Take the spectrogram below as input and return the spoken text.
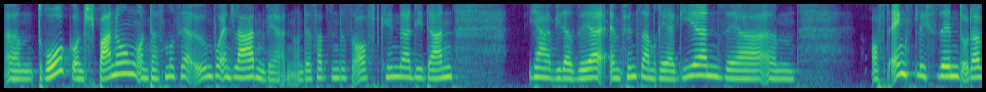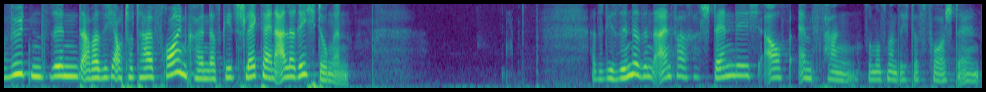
ähm, Druck und Spannung und das muss ja irgendwo entladen werden. Und deshalb sind es oft Kinder, die dann ja wieder sehr empfindsam reagieren, sehr ähm, oft ängstlich sind oder wütend sind, aber sich auch total freuen können. Das geht, schlägt ja in alle Richtungen. Also die Sinne sind einfach ständig auf Empfang, so muss man sich das vorstellen.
